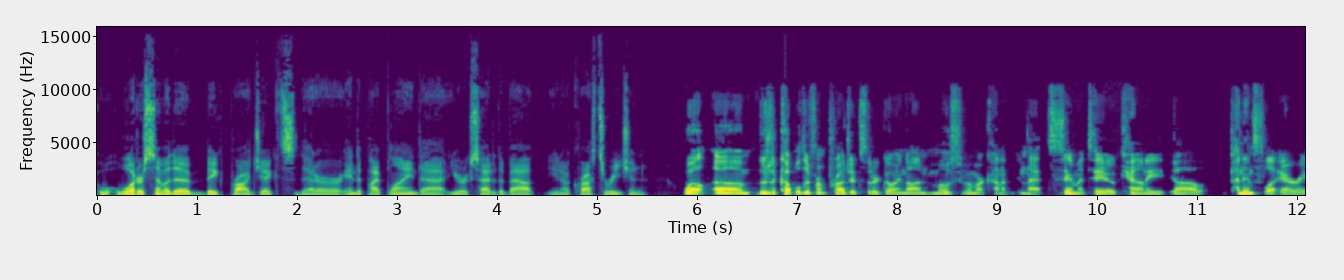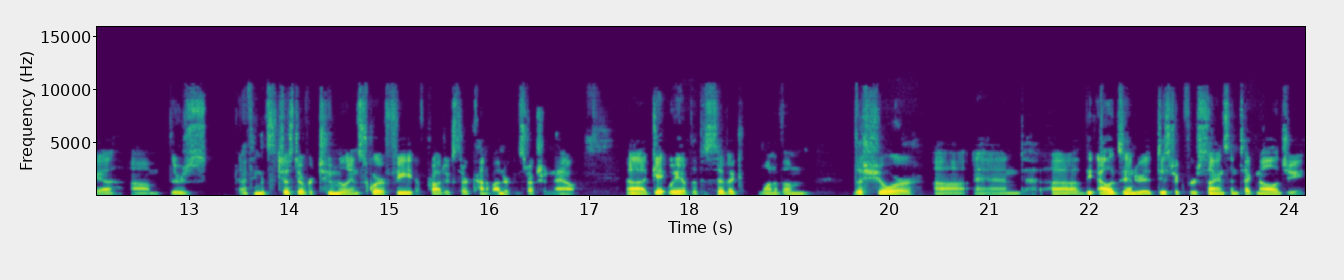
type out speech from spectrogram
what are some of the big projects that are in the pipeline that you're excited about? You know, across the region. Well, um, there's a couple different projects that are going on. Most of them are kind of in that San Mateo County uh, peninsula area. Um, there's, I think it's just over 2 million square feet of projects that are kind of under construction now. Uh, Gateway of the Pacific, one of them, The Shore, uh, and uh, the Alexandria District for Science and Technology.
